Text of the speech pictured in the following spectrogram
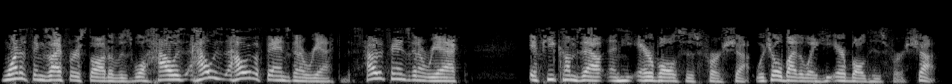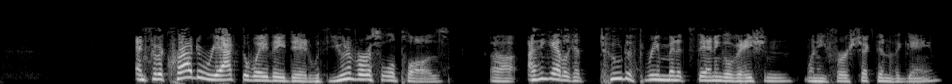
one of the things I first thought of is, well, how is how is how are the fans going to react to this? How are the fans going to react if he comes out and he airballs his first shot? Which, oh, by the way, he airballed his first shot. And for the crowd to react the way they did with universal applause, uh, I think he had like a two to three minute standing ovation when he first checked into the game.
